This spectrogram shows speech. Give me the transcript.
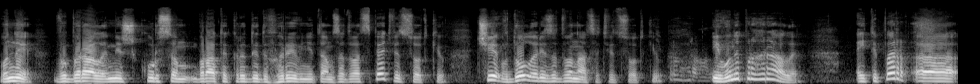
Вони вибирали між курсом брати кредит в гривні там за 25% чи в доларі за 12%. І програли. І вони програли. І тепер, е, е,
